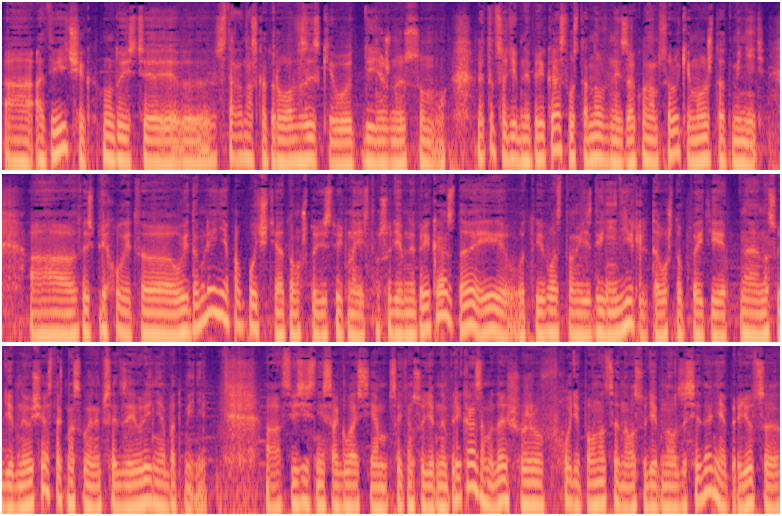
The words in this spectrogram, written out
а ответчик, ну, то есть э, сторона, с которого взыскивают денежную сумму, этот судебный приказ в установленные законом сроки может отменить. А, то есть приходит уведомление по почте о том, что действительно есть там судебный приказ, да, и вот у вас там есть две недели для того, чтобы пойти на судебный участок, на свой написать заявление об отмене. А в связи с несогласием с этим судебным приказом, и дальше уже в ходе полноценного финала судебного заседания придется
